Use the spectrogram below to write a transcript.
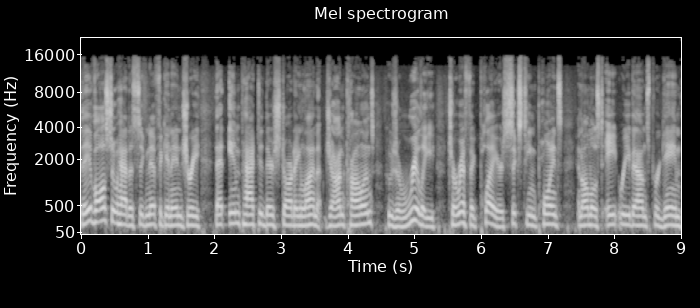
They've also had a significant injury that impacted their starting lineup. John Collins, who's a really terrific player, 16 points and almost eight rebounds per game.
